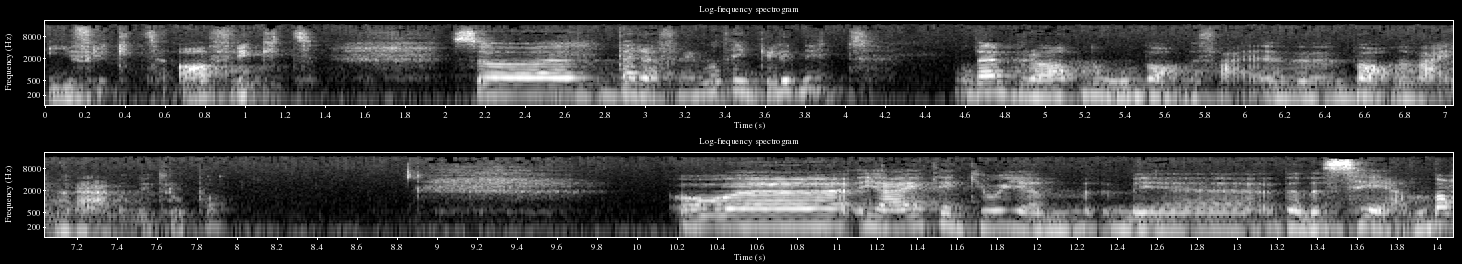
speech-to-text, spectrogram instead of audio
i frykt. Av frykt. Så det er derfor vi må tenke litt nytt. Og det er bra at noen baner vei når det er noe vi tror på. Og eh, jeg tenker jo igjen med denne scenen, da.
